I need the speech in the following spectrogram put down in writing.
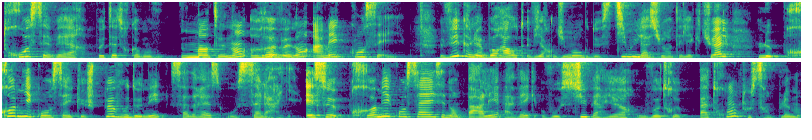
trop sévère, peut-être comme vous. Maintenant, revenons à mes conseils. Vu que le bore-out vient du manque de stimulation intellectuelle, le premier conseil que je peux vous donner s'adresse aux salariés. Et ce premier conseil, c'est d'en parler avec vos supérieurs ou votre patron tout simplement.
